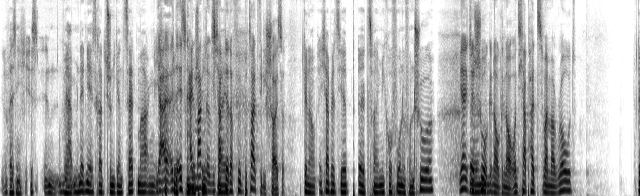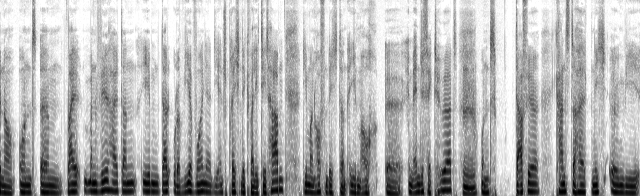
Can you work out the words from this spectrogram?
ich weiß nicht, ist, wir nennen ja jetzt gerade schon die ganze Zeit Marken. Ich ja, da ist kein Marken, ich habe ja dafür bezahlt für die Scheiße. Genau, ich habe jetzt hier äh, zwei Mikrofone von Shure. Ja, ähm, Shure, genau, genau. Und ich habe halt zweimal Rode. Genau, und ähm, weil man will halt dann eben, da, oder wir wollen ja die entsprechende Qualität haben, die man hoffentlich dann eben auch äh, im Endeffekt hört. Mhm. Und dafür kannst du halt nicht irgendwie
